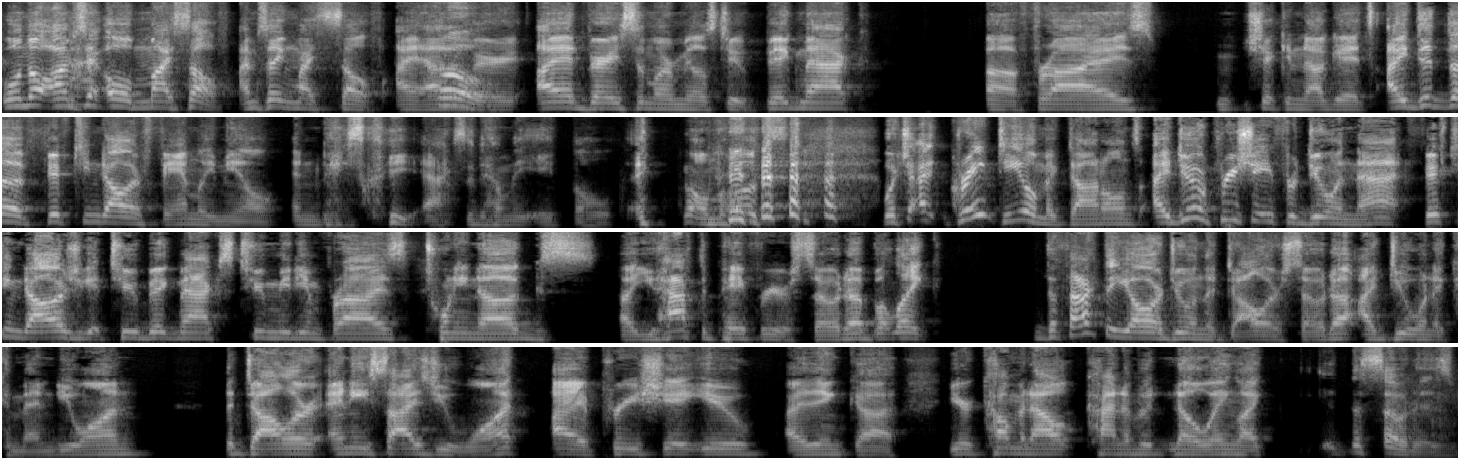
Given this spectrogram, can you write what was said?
well, no, I'm saying oh myself. I'm saying myself. I had oh. a very I had very similar meals too. Big Mac, uh, fries, chicken nuggets. I did the $15 family meal and basically accidentally ate the whole thing almost. Which I great deal, McDonald's. I do appreciate for doing that. $15, you get two Big Macs, two medium fries, 20 nugs. Uh, you have to pay for your soda, but like the fact that y'all are doing the dollar soda, I do want to commend you on the dollar any size you want. I appreciate you. I think uh, you're coming out kind of knowing like the soda is,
